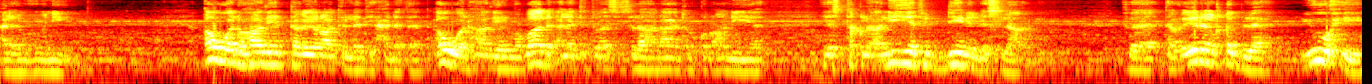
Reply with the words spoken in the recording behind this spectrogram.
على المؤمنين. أول هذه التغييرات التي حدثت أول هذه المبادئ التي تؤسس لها الآية القرآنية هي استقلالية الدين الإسلامي. فتغيير القبلة يوحي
